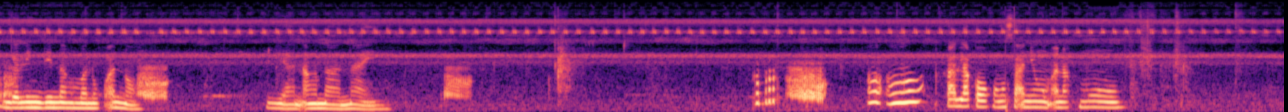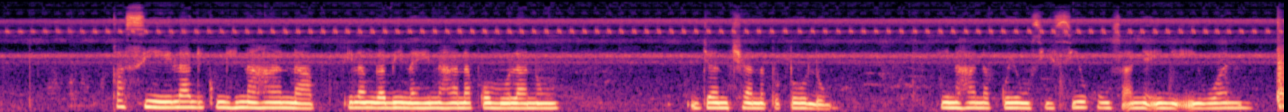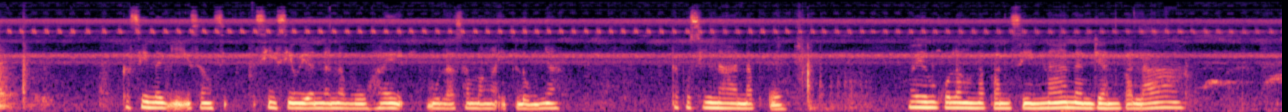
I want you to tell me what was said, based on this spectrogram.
Ang galing din ng manok ano. Yan ang nanay. Oo, akala ko kung saan yung anak mo. Kasi lagi kong hinahanap, ilang gabi na hinahanap ko mula nung dyan siya natutulog. Hinahanap ko yung sisiw kung saan niya iniiwan. Kasi nag-iisang sisiw yan na nabuhay mula sa mga itlog niya. Tapos hinahanap ko. Ngayon ko lang napansin na nandyan pala.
